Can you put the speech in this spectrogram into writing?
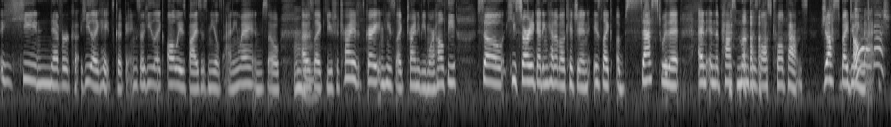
he never cook he like hates cooking so he like always buys his meals anyway and so i Mm-hmm. was like you should try it it's great and he's like trying to be more healthy so he started getting kettlebell kitchen is like obsessed with it and in the past month has lost 12 pounds just by doing Oh that my gosh.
